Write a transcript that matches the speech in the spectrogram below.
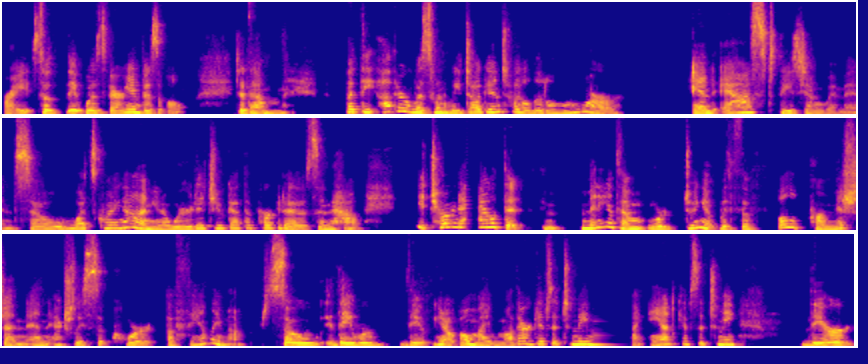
right? So it was very invisible to them. Mm-hmm. but the other was when we dug into it a little more and asked these young women so what's going on? You know where did you get the percodos and how it turned out that many of them were doing it with the full permission and actually support of family members. So they were they you know oh my mother gives it to me my aunt gives it to me they're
